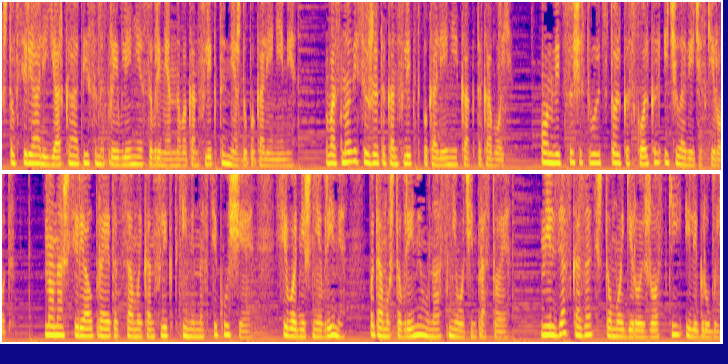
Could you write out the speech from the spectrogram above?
что в сериале ярко описаны проявления современного конфликта между поколениями. В основе сюжета конфликт поколений как таковой. Он ведь существует столько, сколько и человеческий род. Но наш сериал про этот самый конфликт именно в текущее, сегодняшнее время, потому что время у нас не очень простое. Нельзя сказать, что мой герой жесткий или грубый.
